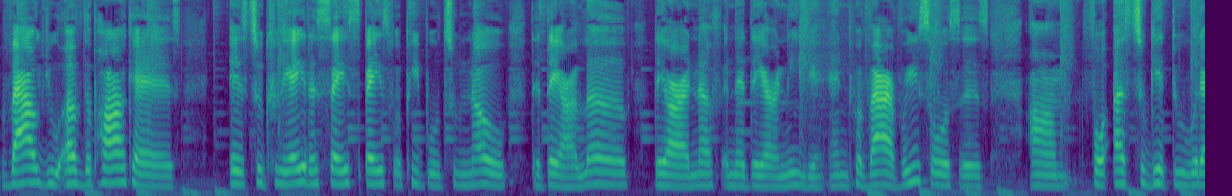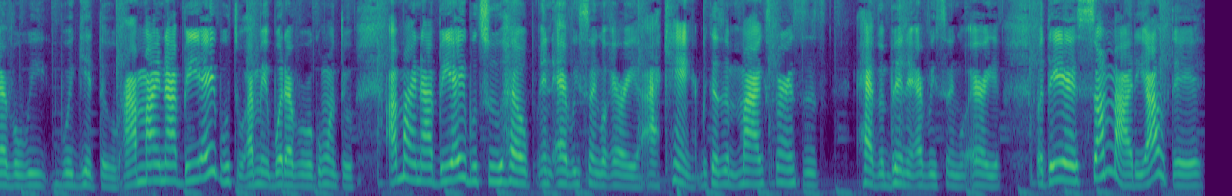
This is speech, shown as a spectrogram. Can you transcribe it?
value of the podcast is to create a safe space for people to know that they are loved, they are enough, and that they are needed, and provide resources um, for us to get through whatever we we get through. I might not be able to. I mean, whatever we're going through, I might not be able to help in every single area. I can't because my experiences haven't been in every single area. But there is somebody out there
